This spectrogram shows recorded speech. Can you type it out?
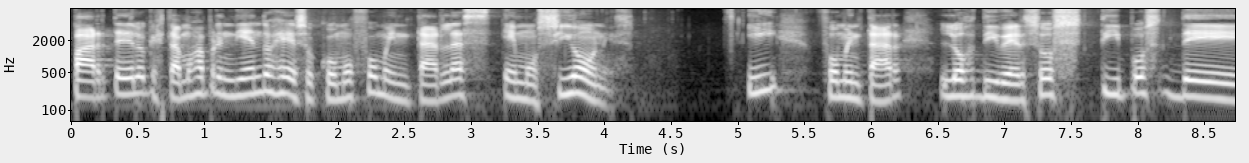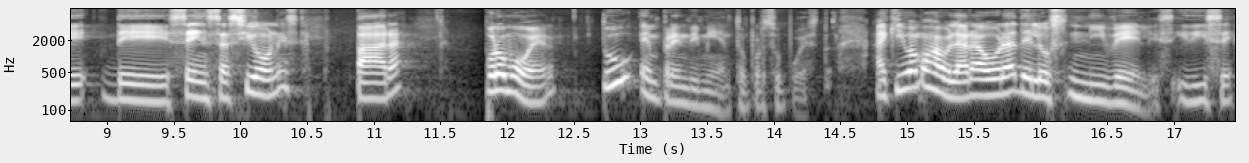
parte de lo que estamos aprendiendo es eso, cómo fomentar las emociones y fomentar los diversos tipos de, de sensaciones para promover tu emprendimiento, por supuesto. Aquí vamos a hablar ahora de los niveles y dice,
